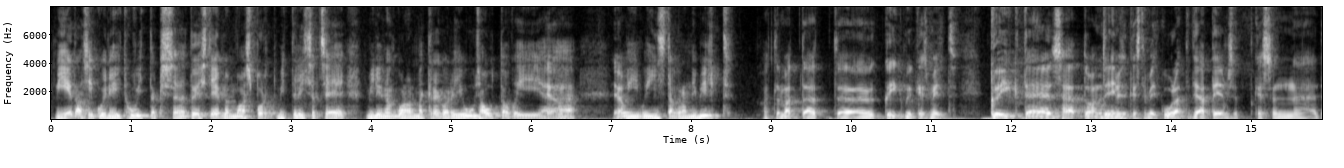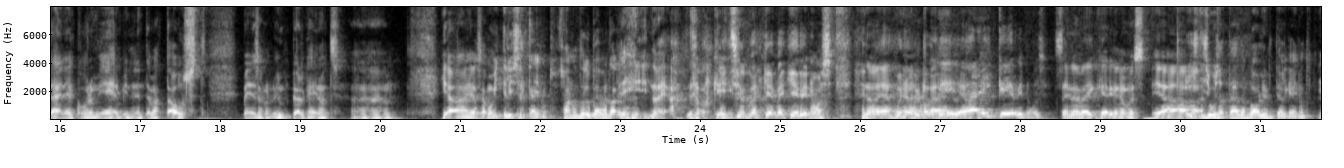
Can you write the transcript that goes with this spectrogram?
nii edasi, kui neid huvitaks äh, tõesti MMA sport, mitte lihtsalt see, milline on Conor McGregori uus auto või, või, või Instagrami pilt. kahtlemata, et kõik, kes meid kõik te sajad tuhanded inimesed, kes te meid kuulate, teate ilmselt, kes on Daniel Cormier, milline on tema taust mees on olümpial käinud. Äh, ja, ja samuti. mitte lihtsalt käinud, saanud hõbemedali. nojah, okei okay.. et see on väike, väike erinevus. nojah, okei, väike erinevus. selline väike erinevus ja. Eesti suusatajad on ka olümpial käinud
